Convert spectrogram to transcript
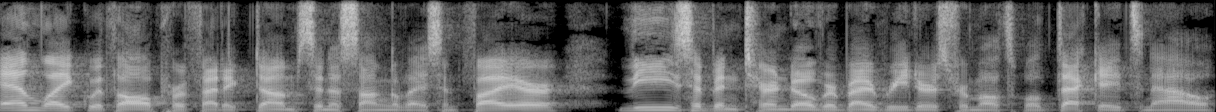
and like with all prophetic dumps in A Song of Ice and Fire, these have been turned over by readers for multiple decades now,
